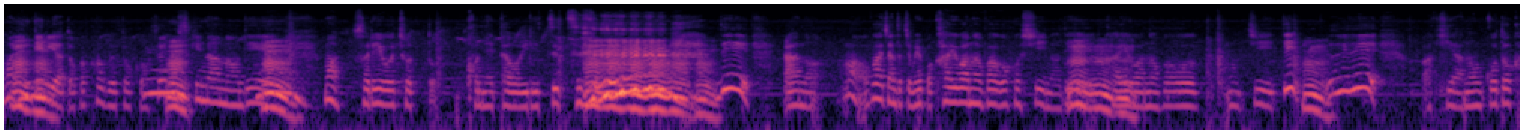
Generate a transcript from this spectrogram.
まあ、インテリアとか家具とかそういうの好きなので、うんまあ、それをちょっと小ネタを入れつつ、であの、まあ、おばあちゃんたちもやっぱ会話の場が欲しいので、会話の場を用いて、うん。それで空き家のこと考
